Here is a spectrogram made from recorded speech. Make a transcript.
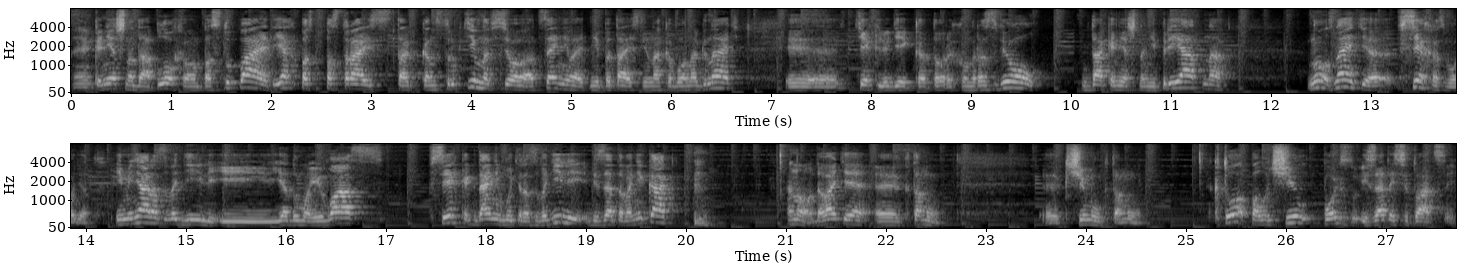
Э, конечно, да, плохо он поступает. Я постараюсь так конструктивно все оценивать, не пытаясь ни на кого нагнать. Э, тех людей, которых он развел. Да, конечно, неприятно. Но, знаете, всех разводят. И меня разводили, и я думаю, и вас. Всех когда-нибудь разводили, без этого никак. Но давайте э, к тому. Э, к чему к тому? Кто получил пользу из этой ситуации?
